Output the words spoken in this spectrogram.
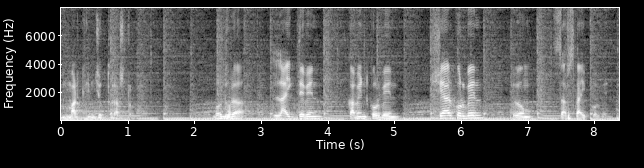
মার্কিন যুক্তরাষ্ট্র। বন্ধুরা লাইক দেবেন কমেন্ট করবেন শেয়ার করবেন এবং সাবস্ক্রাইব করবেন।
